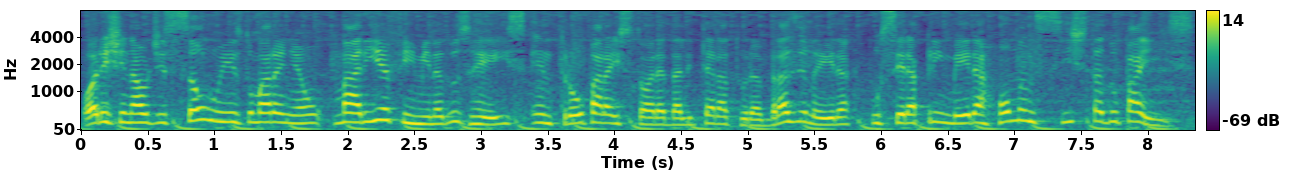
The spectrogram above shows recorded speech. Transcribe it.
Original de São Luís do Maranhão, Maria Firmina dos Reis entrou para a história da literatura brasileira por ser a primeira romancista do país.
